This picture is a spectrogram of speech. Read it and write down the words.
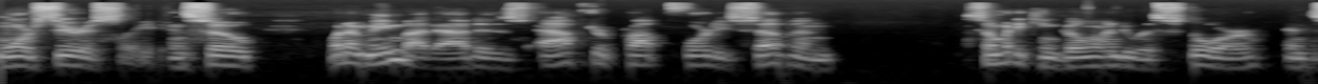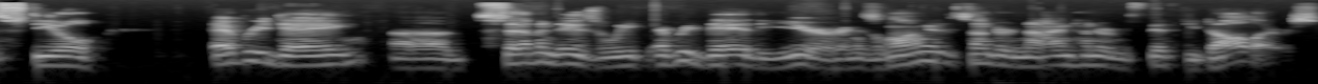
more seriously. And so, what I mean by that is after Prop 47, somebody can go into a store and steal every day, uh, seven days a week, every day of the year. And as long as it's under $950,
